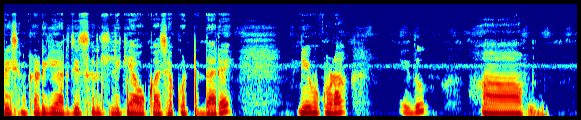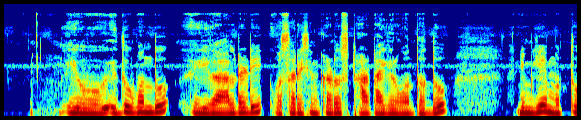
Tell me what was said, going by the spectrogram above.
ರೇಷನ್ ಕಾರ್ಡಿಗೆ ಅರ್ಜಿ ಸಲ್ಲಿಸಲಿಕ್ಕೆ ಅವಕಾಶ ಕೊಟ್ಟಿದ್ದಾರೆ. ನೀವು ಕೂಡ ಇದು ಇವು ಇದು ಬಂದು ಈಗ ಆಲ್ರೆಡಿ ಹೊಸ ರೇಷನ್ ಕಾರ್ಡು ಸ್ಟಾರ್ಟ್ ಆಗಿರುವಂಥದ್ದು. ನಿಮಗೆ ಮತ್ತು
